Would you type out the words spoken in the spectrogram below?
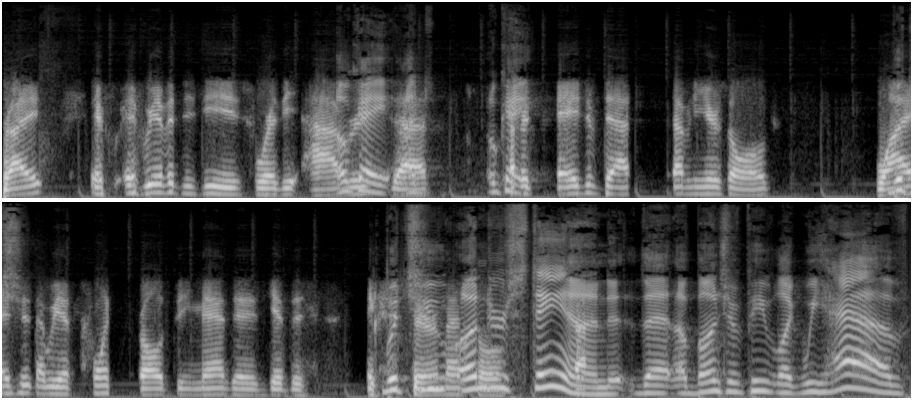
Right? If if we have a disease where the average Okay, I- death, okay. average age of death, seventy years old, why is it that we have twenty year olds being mandated to get this But you understand that a bunch of people, like we have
